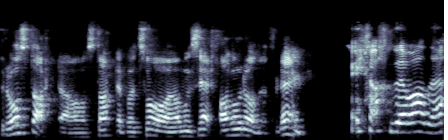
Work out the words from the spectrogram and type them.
bråstart da, å starte på et så avansert fagområde for deg. Ja, det var det.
